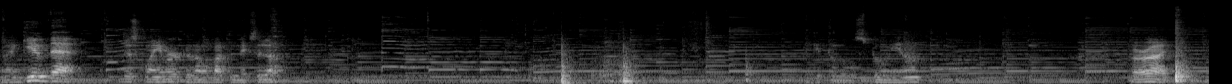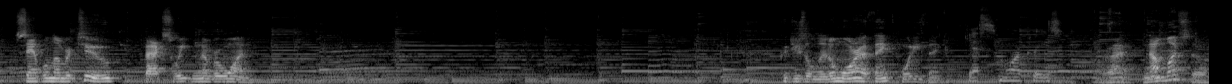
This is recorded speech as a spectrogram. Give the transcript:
And I give that disclaimer because I'm about to mix it up. Get the little spoony on. All right, sample number two, back sweeten number one. Could use a little more, I think. What do you think? Yes, more please. All right, not much though.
